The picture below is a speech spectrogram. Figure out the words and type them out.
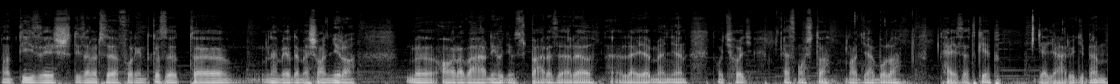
a 10 és 15 ezer forint között nem érdemes annyira arra várni, hogy most pár ezerrel lejjebb menjen. Úgyhogy ez most a nagyjából a helyzetkép jegyárügyben.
